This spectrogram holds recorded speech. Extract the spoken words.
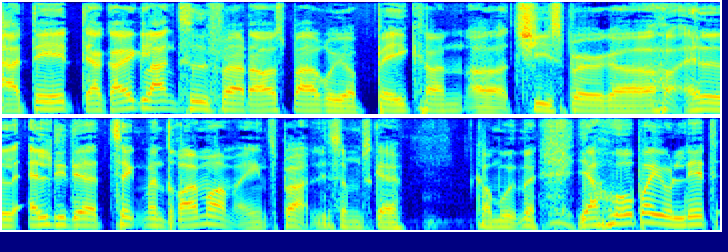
Ja, det, der går ikke lang tid før, der også bare ryger bacon og cheeseburger og alle, alle de der ting, man drømmer om, at ens børn ligesom skal komme ud med. Jeg håber jo lidt,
